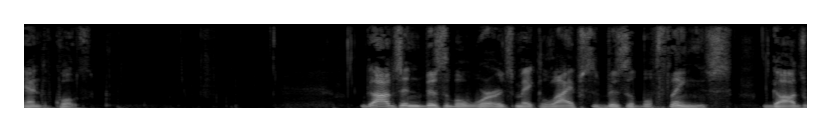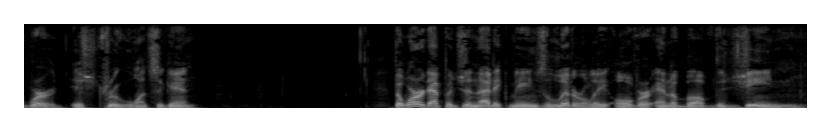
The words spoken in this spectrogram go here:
End of quotes. God's invisible words make life's visible things. God's word is true once again. The word epigenetic means literally over and above the gene.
